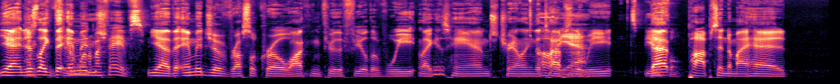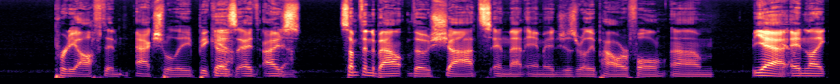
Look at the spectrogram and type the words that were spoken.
Yeah, and just I like the image, one of my faves. yeah, the image of Russell Crowe walking through the field of wheat, like his hand trailing the Oh, tops yeah. of the wheat. It's beautiful. That pops into my head pretty often, actually, because Yeah. I, I just something about those shots and that image is really powerful. Um, yeah, and like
